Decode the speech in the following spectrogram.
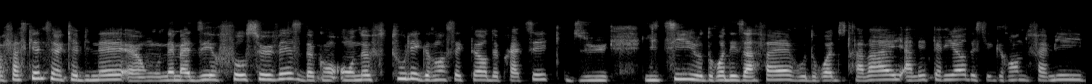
Fasken, c'est un cabinet, euh, on aime à dire full service, donc on, offre tous les grands secteurs de pratique, du litige au droit des affaires, au droit du travail. À l'intérieur de ces grandes familles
